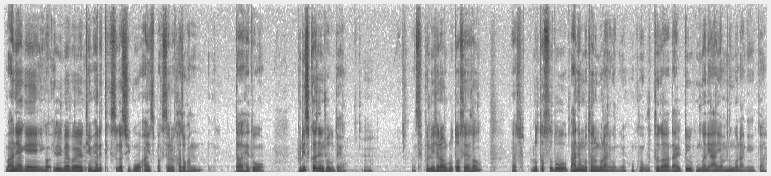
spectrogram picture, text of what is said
만약에 이거 1맵을 팀 헤르틱스가 지고 아이스박스를 가져간다 해도 브리즈까지는 줘도 돼요. 음. 스플릿이랑 로터스에서 아, 로터스도 마냥 못하는 건 아니거든요. 그 우트가 날뛸 공간이 아예 없는 건 아니니까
